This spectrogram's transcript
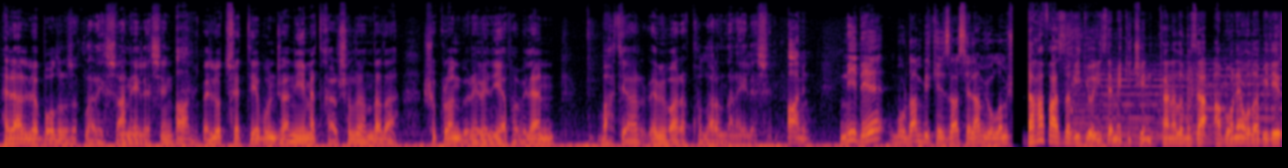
helal ve bol rızıklar ihsan eylesin. Amin. Ve lütfettiği bunca nimet karşılığında da şükran görevini yapabilen bahtiyar ve mübarek kullarından eylesin. Amin. Niğde'ye buradan bir kez daha selam yollamış Daha fazla video izlemek için kanalımıza abone olabilir,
